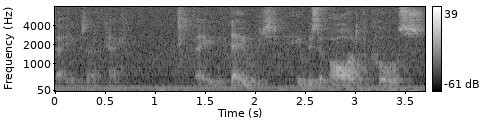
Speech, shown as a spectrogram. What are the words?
that he was okay. That, he, that it was it was odd, of course,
